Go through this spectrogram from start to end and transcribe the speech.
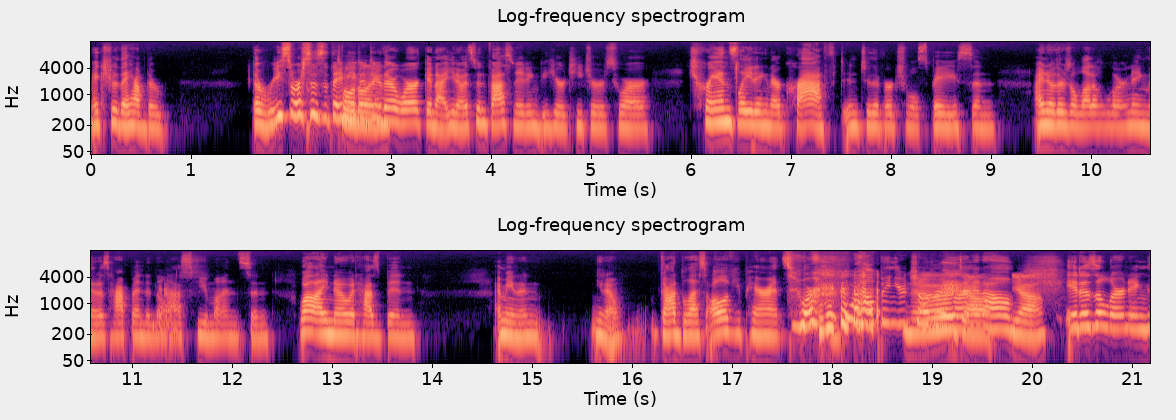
make sure they have the the resources that they totally. need to do their work and I, you know it's been fascinating to hear teachers who are translating their craft into the virtual space and I know there's a lot of learning that has happened in the yes. last few months and while I know it has been I mean and you know God bless all of you parents who are helping your no children learn at home. Yeah. It is a learning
